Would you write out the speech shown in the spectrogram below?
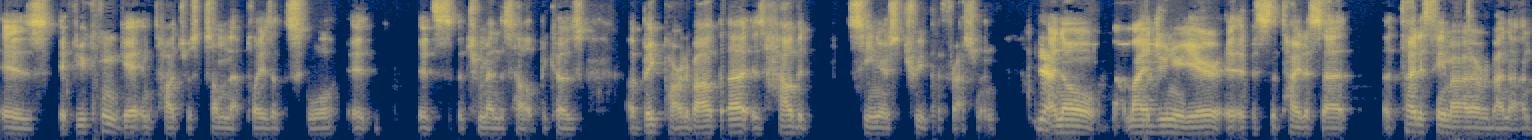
is if you can get in touch with someone that plays at the school, it it's a tremendous help because a big part about that is how the seniors treat the freshmen. Yeah. I know my junior year it's the tightest set, the tightest team I've ever been on,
